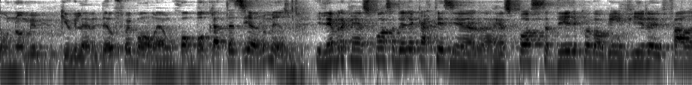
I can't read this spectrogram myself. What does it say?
o nome que o Guilherme deu foi bom, é um robô cartesiano mesmo. E lembra que a resposta dele é cartesiana. A resposta dele, quando alguém vira e fala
